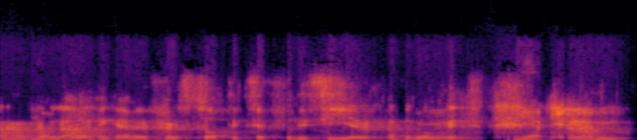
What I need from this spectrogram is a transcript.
Um, I, I don't think I've ever stopped except for this year at the moment. Yep. Um,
